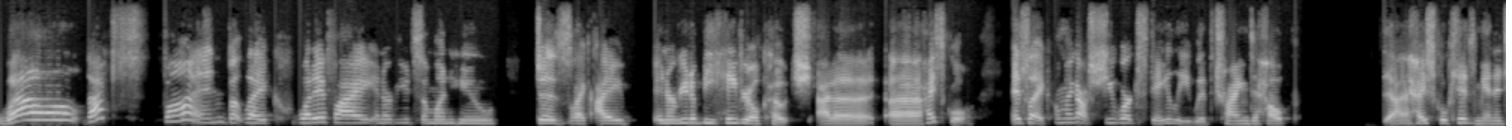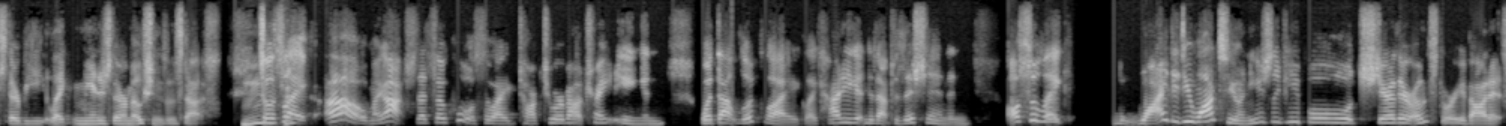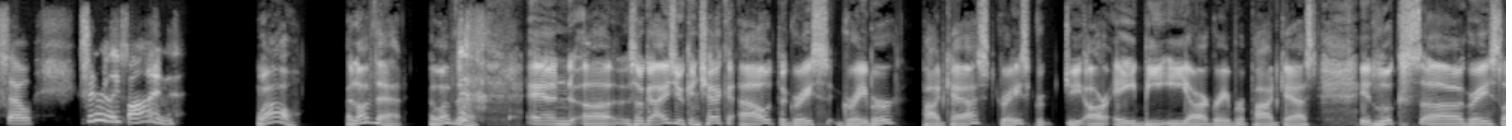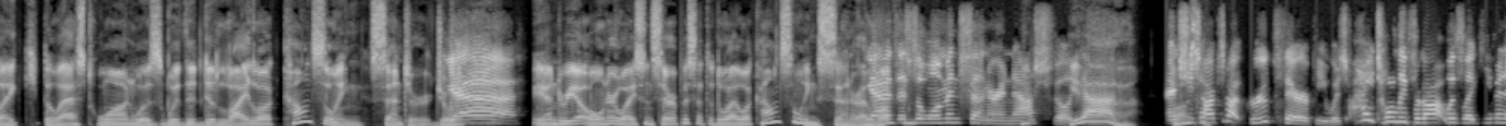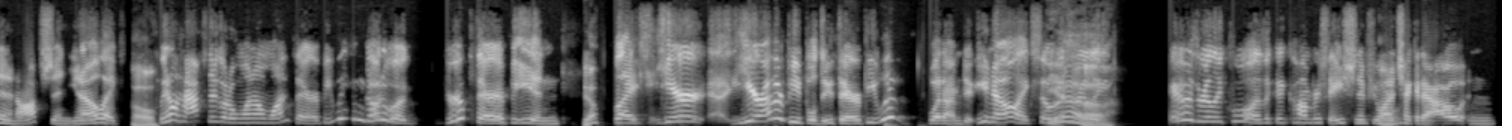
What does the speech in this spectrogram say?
well that's fun but like what if i interviewed someone who does like i interviewed a behavioral coach at a, a high school it's like oh my gosh she works daily with trying to help uh, high school kids manage their be like manage their emotions and stuff mm, so it's like, oh my gosh, that's so cool. So I talked to her about training and what that looked like. Like, how do you get into that position? And also, like, why did you want to? And usually people share their own story about it. So it's been really fun. Wow. I love that. I love that. and uh, so, guys, you can check out the Grace Graber podcast, Grace, G R A B E R, Graber podcast. It looks, uh, Grace, like the last one was with the Delilah Counseling Center. Join yeah. Andrea, owner, licensed therapist at the Delilah Counseling Center. I yeah. love That's the Women's Center in Nashville. Yeah. Yeah. And she talked about group therapy, which I totally forgot was like even an option, you know? Like, Oh, we don't have to go to one-on-one therapy. We can go to a group therapy and Yep. like hear hear other people do therapy with what I'm doing. You know, like so it was really yeah. it was really cool. It was a good conversation if you want Oh. to check it out and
